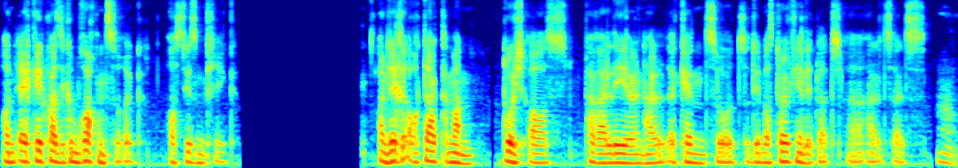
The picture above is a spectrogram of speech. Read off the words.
Und er geht quasi gebrochen zurück aus diesem Krieg. Und ich denke, auch da kann man durchaus Parallelen halt erkennen zu, zu dem, was Tolkien erlebt hat, als, als Hm.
